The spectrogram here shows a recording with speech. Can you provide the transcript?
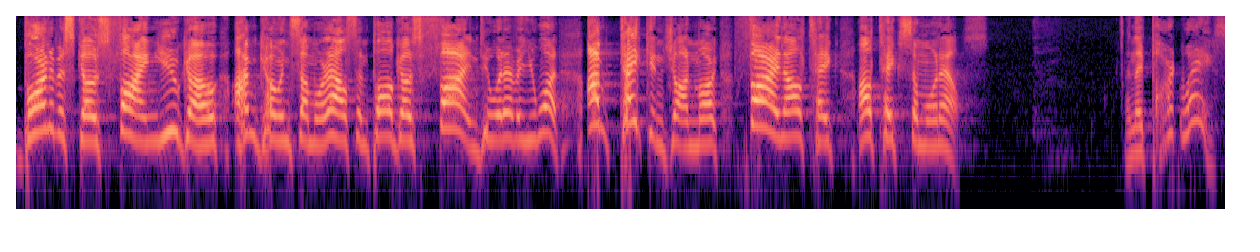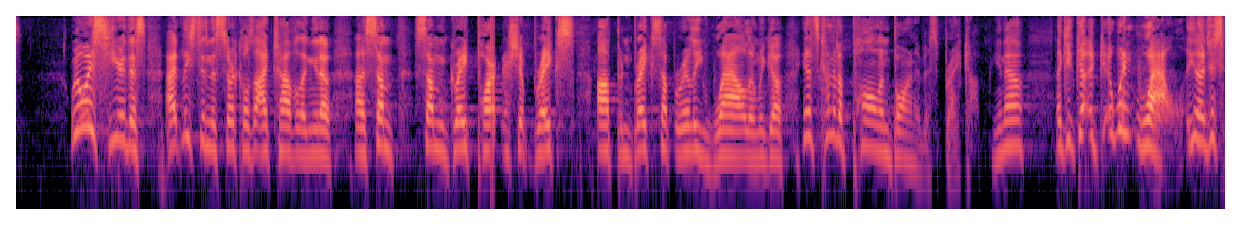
Barnabas goes, Fine, you go. I'm going somewhere else. And Paul goes, Fine, do whatever you want. I'm taking John Mark. Fine, I'll take, I'll take someone else. And they part ways. We always hear this, at least in the circles I travel in, you know, uh, some, some great partnership breaks up and breaks up really well. And we go, you know, it's kind of a Paul and Barnabas breakup, you know? Like it, it went well, you know, just,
